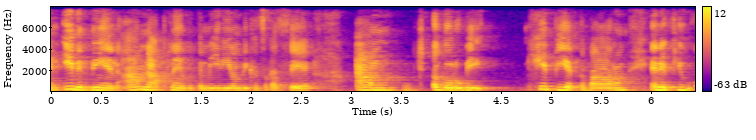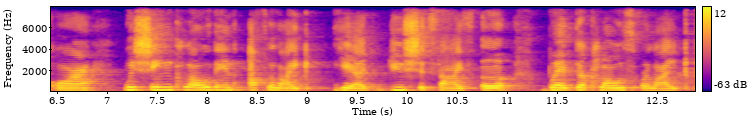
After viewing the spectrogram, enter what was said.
And even then, I'm not playing with the medium because like I said, I'm a little bit hippie at the bottom. And if you are with Shein clothing, I feel like, yeah, you should size up. But their clothes are like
